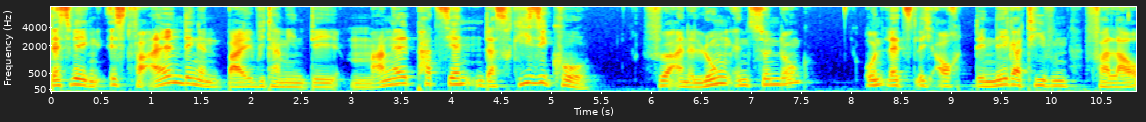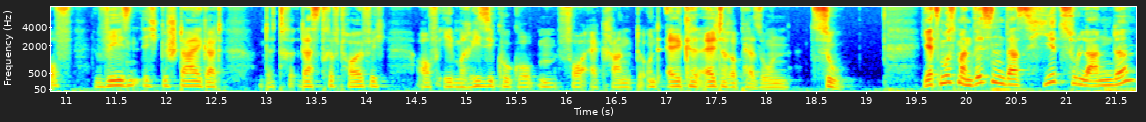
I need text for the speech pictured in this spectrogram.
deswegen ist vor allen Dingen bei Vitamin D-Mangelpatienten das Risiko für eine Lungenentzündung und letztlich auch den negativen Verlauf wesentlich gesteigert. Das trifft häufig auf eben Risikogruppen, Vorerkrankte und ältere Personen zu. Jetzt muss man wissen, dass hierzulande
